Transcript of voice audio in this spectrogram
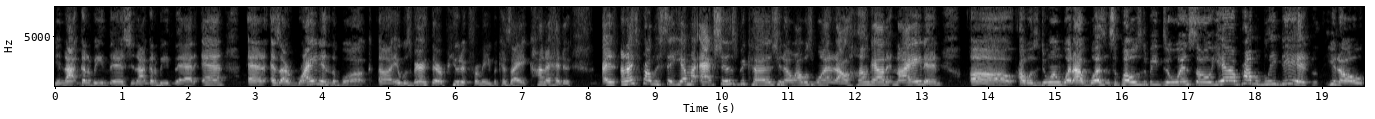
you're not going to be this you're not going to be that and and as i write in the book uh, it was very therapeutic for me because i kind of had to I, and I probably say, yeah, my actions because you know I was one and I hung out at night and uh, I was doing what I wasn't supposed to be doing. So yeah, I probably did, you know,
